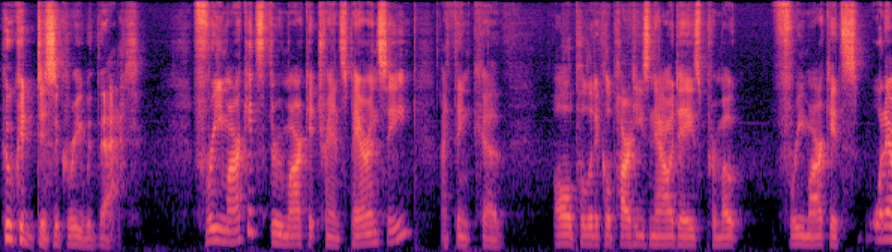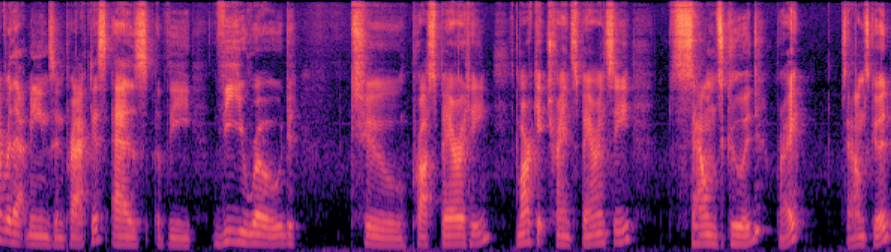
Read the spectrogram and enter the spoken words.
Who could disagree with that? Free markets through market transparency. I think uh, all political parties nowadays promote free markets, whatever that means in practice, as the the road to prosperity. Market transparency sounds good, right? Sounds good.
